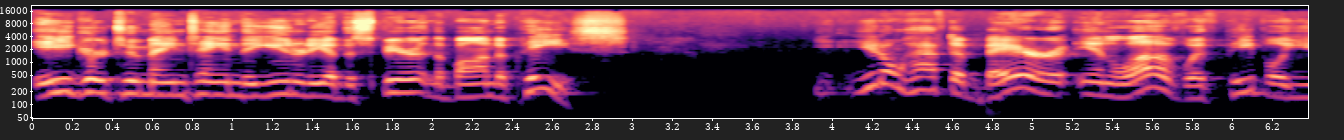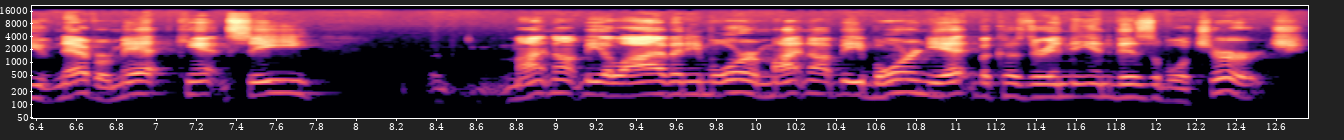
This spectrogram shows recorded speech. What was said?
eager to maintain the unity of the Spirit and the bond of peace. You don't have to bear in love with people you've never met, can't see, might not be alive anymore, might not be born yet because they're in the invisible church.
